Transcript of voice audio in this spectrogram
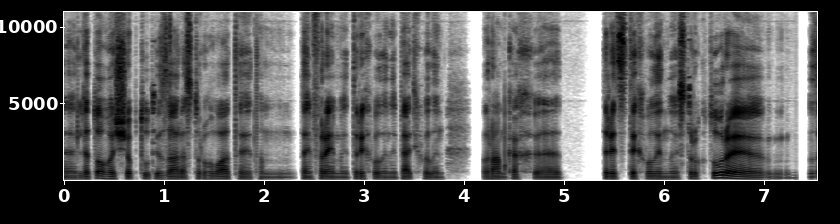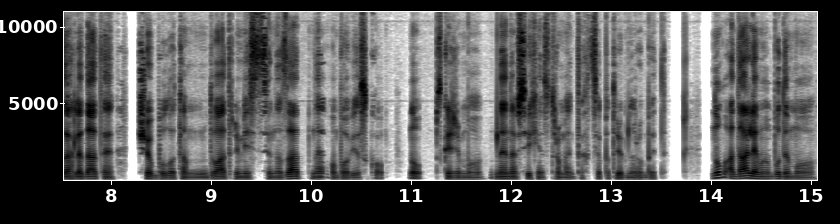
Е, Для того, щоб тут і зараз торгувати там таймфрейми 3 хвилини, 5 хвилин в рамках е, 30-хвилинної структури, заглядати, що було там 2-3 місяці назад, не обов'язково. Ну, скажімо, не на всіх інструментах це потрібно робити. Ну, а далі ми будемо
